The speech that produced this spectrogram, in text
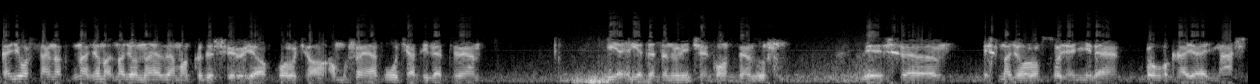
egy országnak nagyon, nagyon nehezen van közös jövője akkor, hogyha a saját múltját illetően ilyen hihetetlenül nincsen konszenzus. És, és nagyon rossz, hogy ennyire provokálja egymást.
